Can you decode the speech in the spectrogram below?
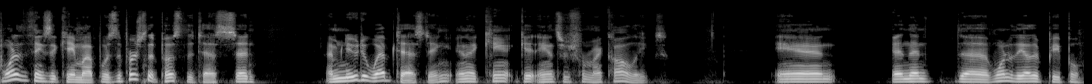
one of the things that came up was the person that posted the test said, "I'm new to web testing and I can't get answers from my colleagues," and and then the one of the other people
